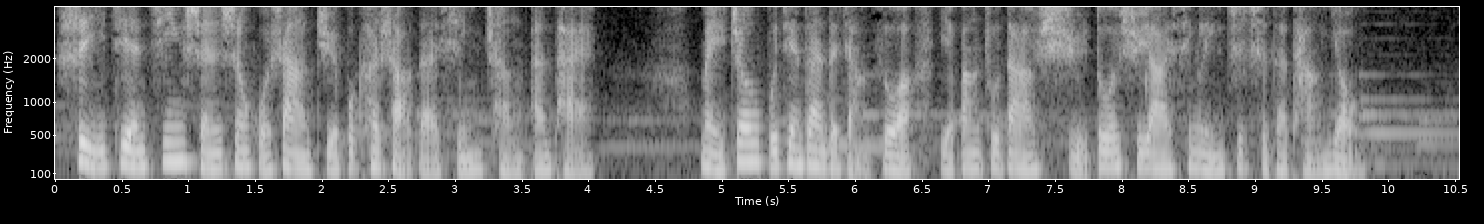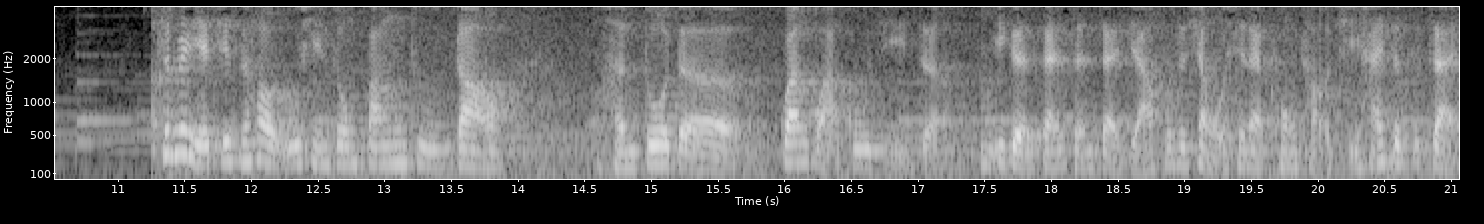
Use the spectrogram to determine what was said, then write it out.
是一件精神生活上绝不可少的行程安排。每周不间断的讲座，也帮助到许多需要心灵支持的堂友。这边也其实后无形中帮助到很多的。鳏寡孤寂者，一个人单身在家，或是像我现在空巢期，孩子不在，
